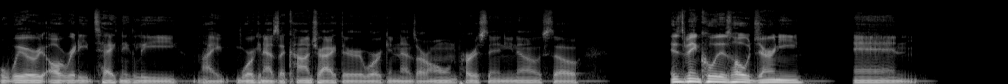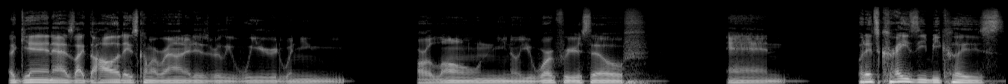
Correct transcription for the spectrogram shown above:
We were already technically like working as a contractor, working as our own person, you know. So it's been cool this whole journey. And again, as like the holidays come around, it is really weird when you are alone. You know, you work for yourself, and but it's crazy because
